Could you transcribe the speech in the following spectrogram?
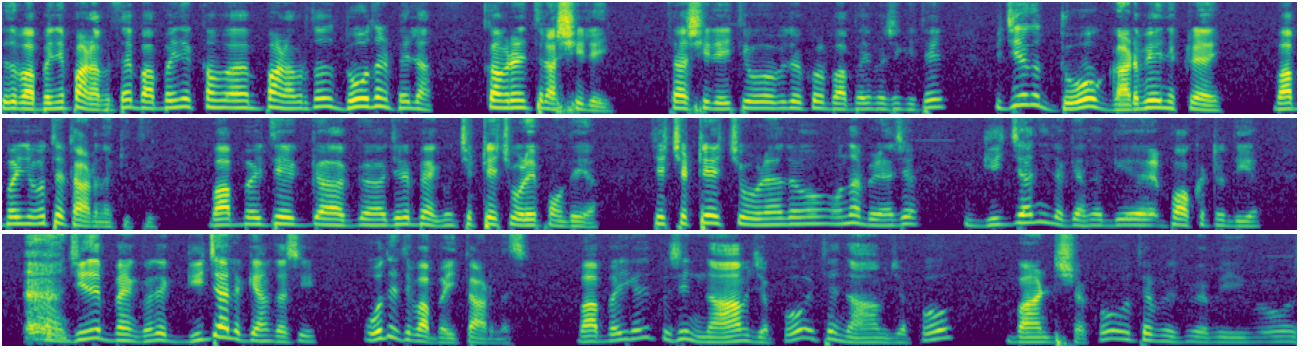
ਜਦੋਂ ਬਾਬਾ ਜੀ ਨੇ ਭਾਣਾ ਵਰਤਿਆ, ਬਾਬਾ ਜੀ ਨੇ ਕਮ- ਭਾਣਾ ਵਰਤਿਆ ਦੋ ਦਿਨ ਪਹਿਲਾਂ ਕਮਰੇ ਦੀ ਤਲਾਸ਼ੀ ਲਈ। ਤਲਾਸ਼ੀ ਲਈ ਤੇ ਉਹ ਉਹਦੇ ਕੋਲ ਬਾਬਾ ਜੀ ਬਚੇ ਕੀਤੇ ਵੀ ਜਿਹਦੇ ਕੋਲ ਦੋ ਗੜਵੇ ਨਿਕਲੇ ਬਾਬਾ ਜੀ ਨੇ ਉੱਥੇ ਤਾੜਨਾ ਕੀਤੀ। ਬਾਬਾ ਜੀ ਦੇ ਜਿਹੜੇ ਬੈਂਕ ਚਿੱਟੇ ਚੋਲੇ ਪਾਉਂਦੇ ਆ ਜੇ ਚਿੱਟੇ ਚੋਲਿਆਂ ਤੋਂ ਉਹਨਾਂ ਵੇਲਿਆਂ 'ਚ ਗੀਜਾ ਨਹੀਂ ਲੱਗਿਆ ਹੁੰਦਾ ਪਾਕਟ ਹੁੰਦੀ ਆ। ਜਿਹਦੇ ਬੈਂਕ ਦੇ ਗੀਜਾ ਲੱਗਿਆ ਹੁੰਦਾ ਸੀ, ਉਹਦੇ ਤੇ ਬਾਬਾ ਜੀ ਤਾੜਨਾ ਸੀ। ਬਾਬਾ ਜੀ ਕਹਿੰਦੇ, ਤੁਸੀਂ ਨਾਮ ਜਪੋ, ਇੱਥੇ ਨਾਮ ਜਪੋ, ਵੰਡ ਛਕੋ, ਉੱਥੇ ਵੀ- ਵੀ ਉਹ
